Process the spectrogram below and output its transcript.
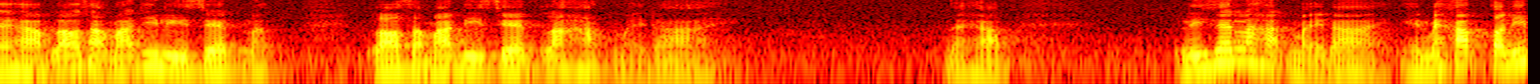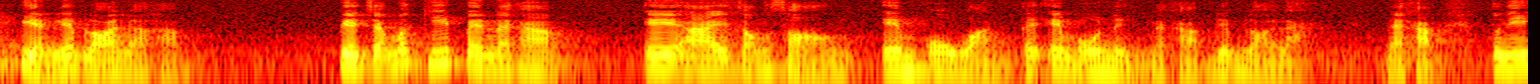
นะครับเราสามารถที่รีเซ็ตเราสามารถรีเซ็ตรหัสใหม่ได้นะครับรีเซ็ตรหัสใหม่ได้เห็นไหมครับ ตอนนี้เปลี่ยนเรียบร้อยแล้วครับ เปลี่ยนจากเมื่อกี้เป็นนะครับ AI 22 MO1 เอ้ย MO1 นะครับเรียบร้อยแล้วนะครับตัวนี้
